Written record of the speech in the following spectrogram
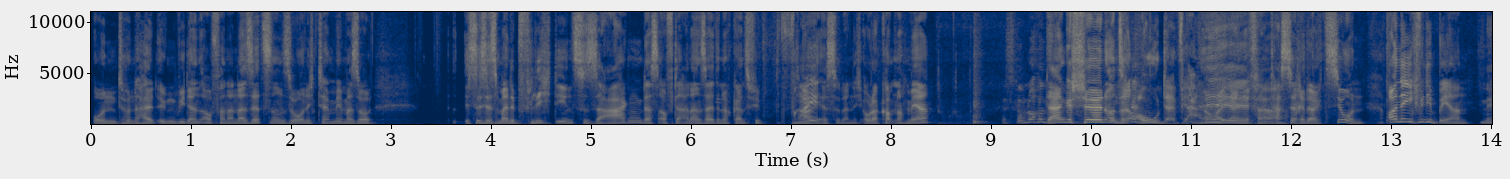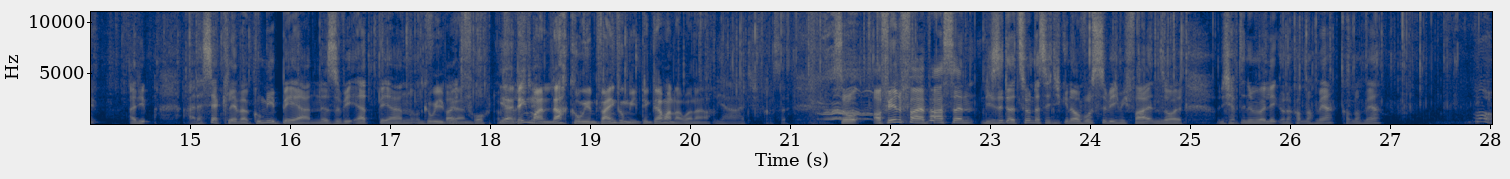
und, und halt irgendwie dann aufeinander sitzen und so. Und ich dachte mir immer so, ist es jetzt meine Pflicht, denen zu sagen, dass auf der anderen Seite noch ganz viel frei Nein. ist oder nicht? Oder kommt noch mehr? Es kommt noch ein Dankeschön, unsere. Oh, da, wir haben heute eine Alter. fantastische Redaktion. Oh nee, ich will die Beeren. Nee, Ah, die, ah, das ist ja clever. Gummibären, ne? So wie Erdbeeren und Gummibären. Waldfrucht. Ja, denk mal an Lachgummi und Weingummi. Denk da mal drüber nach. Ja, die Fresse. So, auf jeden Fall war es dann die Situation, dass ich nicht genau wusste, wie ich mich verhalten soll. Und ich habe dann überlegt, oder kommt noch mehr? Kommt noch mehr? Oh,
